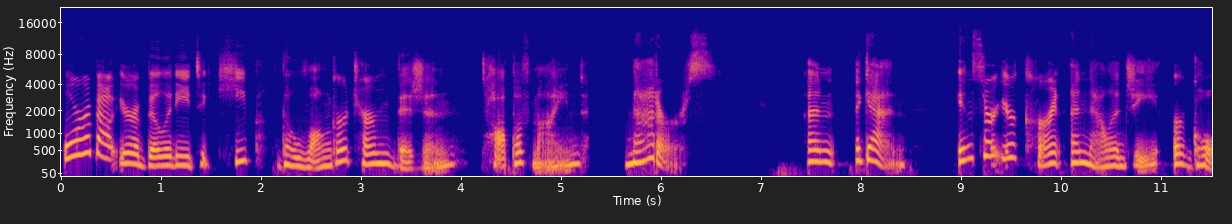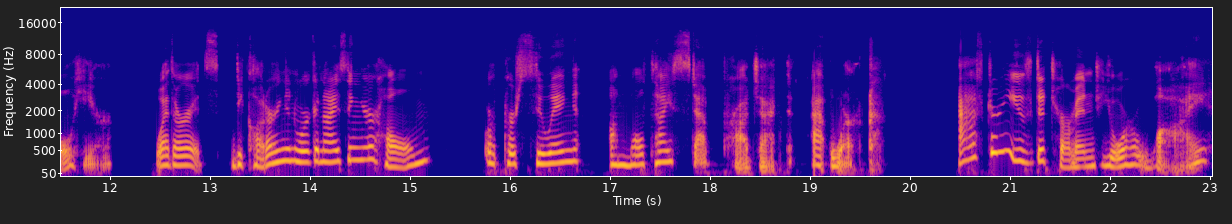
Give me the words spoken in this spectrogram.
or about your ability to keep the longer term vision top of mind matters. And again, insert your current analogy or goal here, whether it's decluttering and organizing your home or pursuing a multi step project at work after you've determined your why,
